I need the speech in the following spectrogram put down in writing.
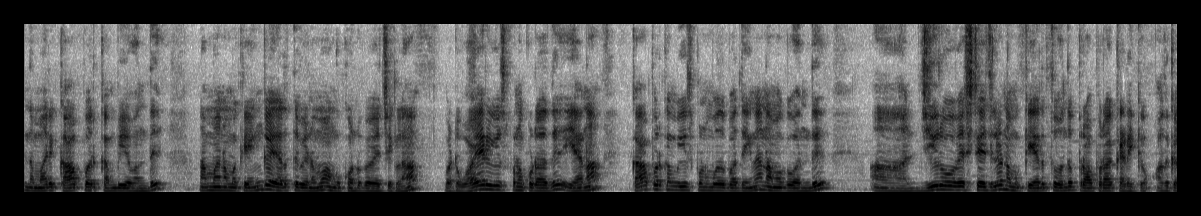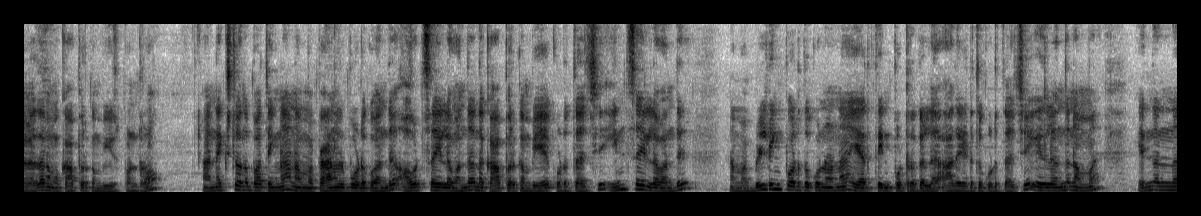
இந்த மாதிரி காப்பர் கம்பியை வந்து நம்ம நமக்கு எங்கே இடத்து வேணுமோ அங்கே கொண்டு போய் வச்சுக்கலாம். பட் ஒயர் யூஸ் பண்ணக்கூடாது. ஏன்னா காப்பர் கம்பி யூஸ் பண்ணும்போது பார்த்திங்கன்னா நமக்கு வந்து ஜீரோ வேஸ்டேஜில் நமக்கு இடத்து வந்து ப்ராப்பராக கிடைக்கும். அதுக்காக தான் நம்ம காப்பர் கம்பி யூஸ் பண்ணுறோம் நெக்ஸ்ட் வந்து பார்த்திங்கன்னா நம்ம பேனல் போர்டுக்கு வந்து அவுட் சைடில் வந்து அந்த காப்பர் கம்பியே கொடுத்தாச்சு. இன்சைடில் வந்து நம்ம பில்டிங் போகிறதுக்கு ஒன்றுனா எர்த் இன்புட் இருக்குல்ல அதை எடுத்து கொடுத்தாச்சு. இதில் வந்து நம்ம எந்தெந்த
